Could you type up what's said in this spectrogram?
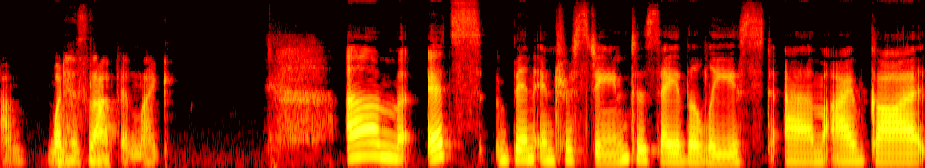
Um, what has that been like? Um, it's been interesting to say the least. Um, I've got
